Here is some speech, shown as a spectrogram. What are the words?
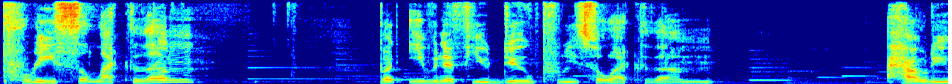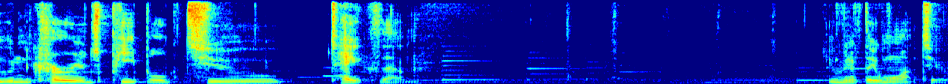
pre select them? But even if you do pre select them, how do you encourage people to take them. Even if they want to.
